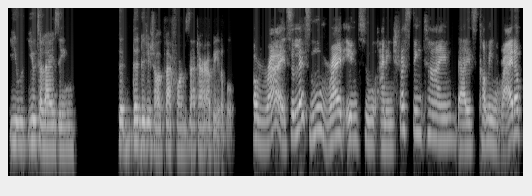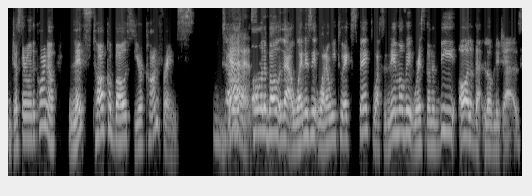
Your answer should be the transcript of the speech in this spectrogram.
you utilizing the, the digital platforms that are available. All right, so let's move right into an interesting time that is coming right up just around the corner. Let's talk about your conference. Tell yes. all about that. When is it? What are we to expect? What's the name of it? Where's it going to be? All of that lovely jazz.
